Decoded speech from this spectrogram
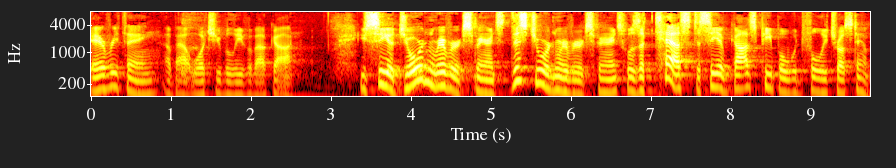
everything about what you believe about God. You see, a Jordan River experience, this Jordan River experience was a test to see if God's people would fully trust Him.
